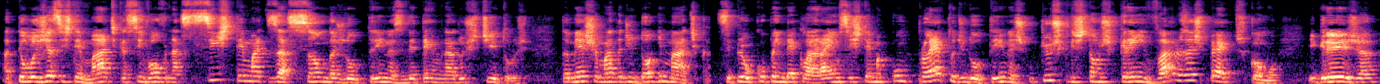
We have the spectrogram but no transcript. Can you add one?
a teologia sistemática se envolve na sistematização das doutrinas em determinados títulos, também é chamada de dogmática. Se preocupa em declarar em um sistema completo de doutrinas o que os cristãos creem em vários aspectos, como igreja,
